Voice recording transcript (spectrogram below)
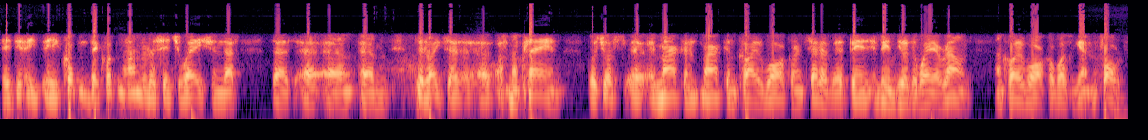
he, he, he, couldn't, they couldn't handle the situation that, that uh, uh um, the likes of, of McClean was just uh, Mark, and, Mark and Kyle Walker instead of it being, being the other way around, and Kyle Walker wasn't getting forward.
